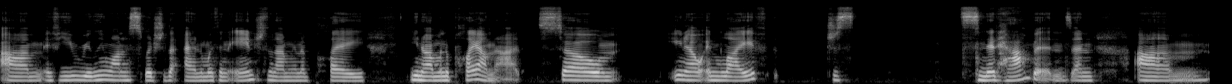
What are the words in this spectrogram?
Um, if you really want to switch the N with an H, then I'm going to play, you know, I'm going to play on that. So you know, in life, just snit happens. And um,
